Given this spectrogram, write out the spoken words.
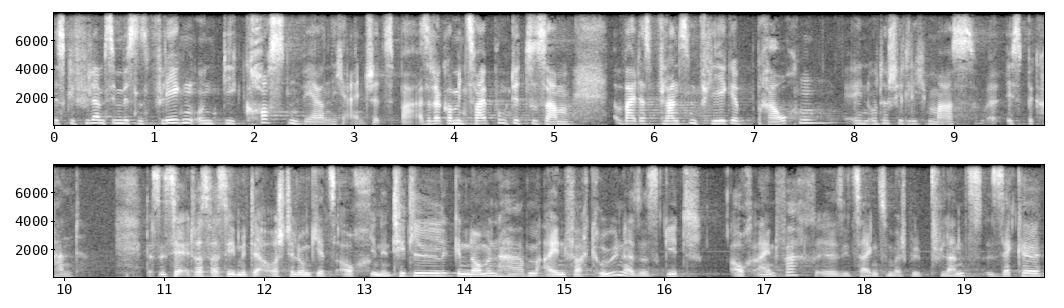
das Gefühl haben, sie müssen es pflegen und die Kosten wären nicht einschätzbar. Also da kommen zwei Punkte zusammen, weil das Pflanzenpflege brauchen in unterschiedlichem Maß ist bekannt. Das ist ja etwas, was Sie mit der Ausstellung jetzt auch in den Titel genommen haben. Einfach grün. Also es geht auch einfach. Äh, Sie zeigen zum Beispiel Pflanzsäcke,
